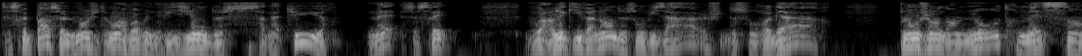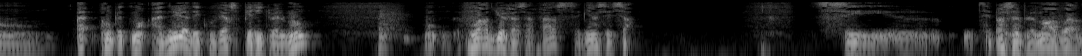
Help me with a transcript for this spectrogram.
ce serait pas seulement justement avoir une vision de sa nature, mais ce serait voir l'équivalent de son visage, de son regard, plongeant dans le nôtre, mais sans complètement à nu, à découvert spirituellement, voir Dieu face à face, eh bien c'est ça. C'est euh, pas simplement avoir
